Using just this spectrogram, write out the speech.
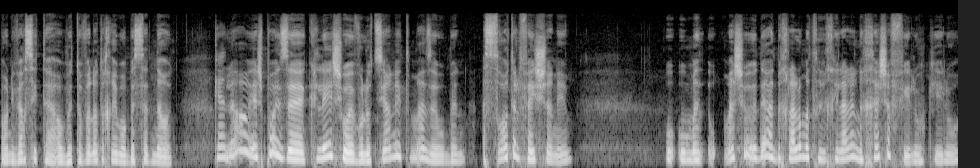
באוניברסיטה, או בתובנות החיים, או בסדנאות. כן. לא, יש פה איזה כלי שהוא אבולוציונית, מה זה, הוא בן עשרות אלפי שנים. הוא, הוא, הוא, מה שהוא יודע, את בכלל לא מתחילה לנחש אפילו, כאילו.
